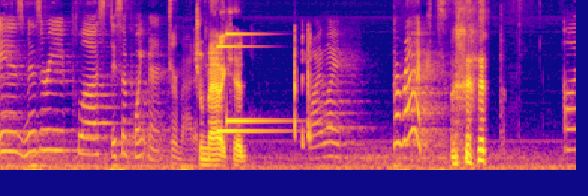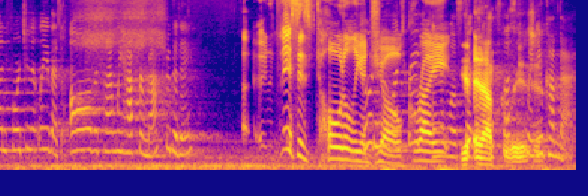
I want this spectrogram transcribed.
is misery plus disappointment? Dramatic. Dramatic kid. My life. Correct! Unfortunately, that's all the time we have for math for the day. Uh, this is totally a Go to joke, right? We'll Yeah, it absolutely is, when you come back.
